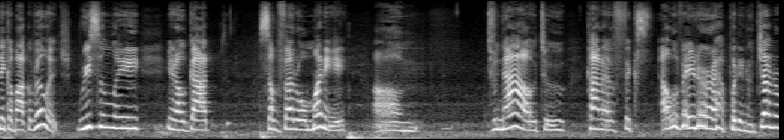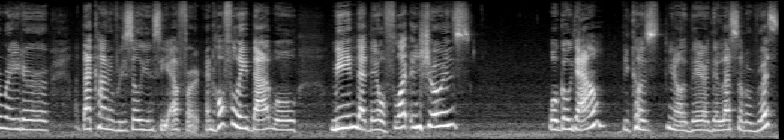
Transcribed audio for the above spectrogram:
Knickerbocker Village, recently, you know, got some federal money um, to now to kind of fix elevator, put in a generator, that kind of resiliency effort. And hopefully that will mean that their flood insurance will go down because, you know, they're, they're less of a risk.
